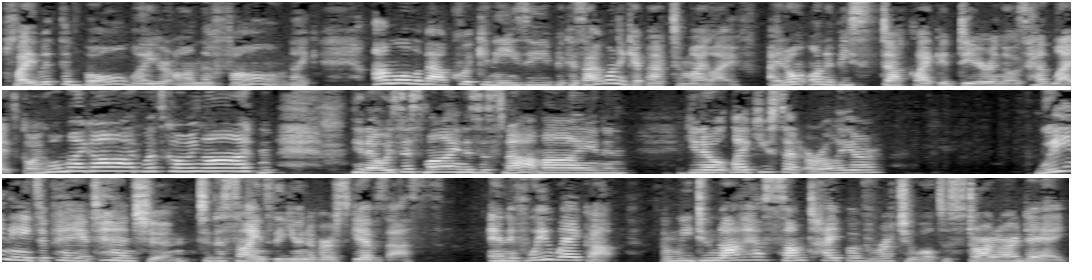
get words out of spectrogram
play with the bowl while you're on the phone. Like, I'm all about quick and easy because I want to get back to my life. I don't want to be stuck like a deer in those headlights going, oh my God, what's going on? You know, is this mine? Is this not mine? And, you know, like you said earlier, we need to pay attention to the signs the universe gives us. And if we wake up and we do not have some type of ritual to start our day,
